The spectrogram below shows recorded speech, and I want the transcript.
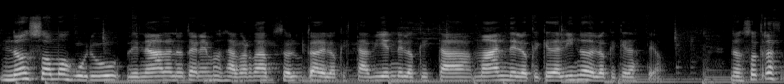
No somos gurú de nada, no tenemos la verdad absoluta de lo que está bien, de lo que está mal, de lo que queda lindo, de lo que queda feo. Nosotras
